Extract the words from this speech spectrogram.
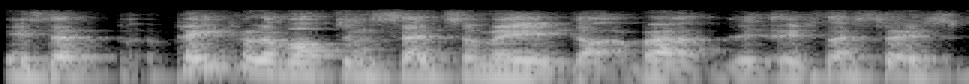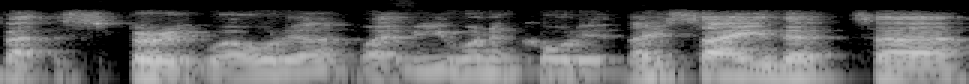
is that people have often said to me that about the, if they say it's about the spirit world, uh, whatever you want to call it, they say that uh,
